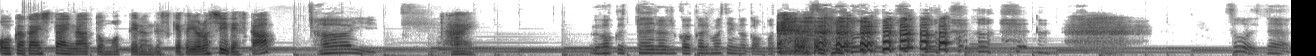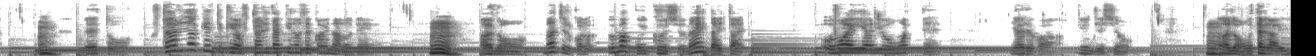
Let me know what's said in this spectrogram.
お伺いしたいなと思ってるんですけど、よろしいですかはい。はい。うまく伝えられるか分かりませんが、頑張ってみます。そうですね。うん。えっ、ー、と、二人だけの時は二人だけの世界なので、うん。あの、なんていうのかな、うまくいくんですよね、大体。思いやりを持ってやればいいんですよ。うん、あの、お互い、こ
